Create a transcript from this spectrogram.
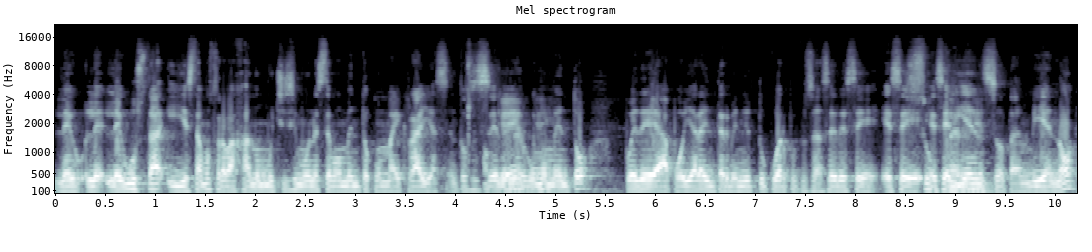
le, le- le gusta y estamos trabajando muchísimo en este momento con Mike Rayas. Entonces él en algún momento puede apoyar a intervenir tu cuerpo, pues hacer ese, ese, ese bien. lienzo también, ¿no?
